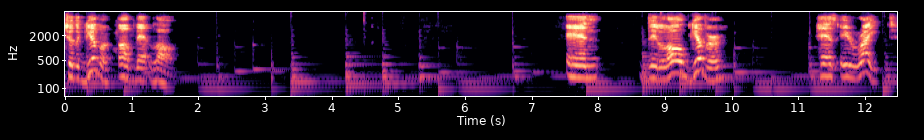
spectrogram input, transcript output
to the giver of that law. And the lawgiver has a right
